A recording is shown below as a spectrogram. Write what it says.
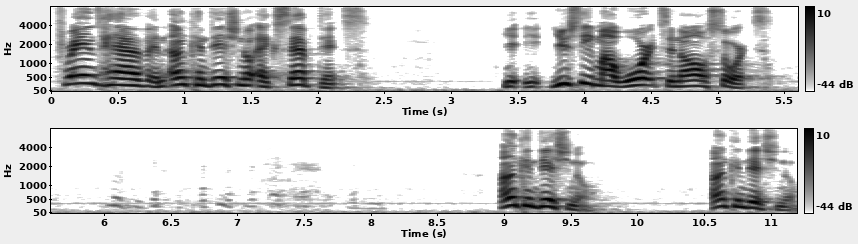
Friends have an unconditional acceptance. You, you, see my warts and all sorts. Unconditional. Unconditional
